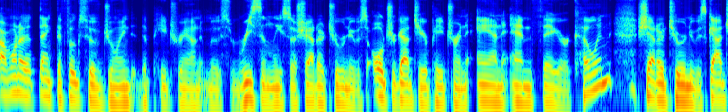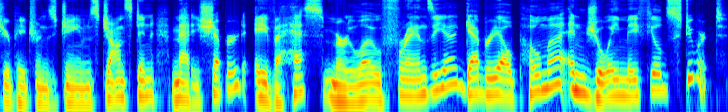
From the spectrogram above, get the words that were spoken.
I want to thank the folks who have joined the Patreon most recently. So shout out to our newest Ultra God tier patron, Ann M. Thayer Cohen. Shout out to our newest God tier patrons, James Johnston, Maddie Shepard, Ava Hess, Merlot Franzia, Gabrielle Poma, and Joy Mayfield Stewart.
